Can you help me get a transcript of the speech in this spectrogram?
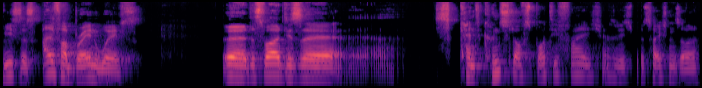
wie ist das, Alpha Brainwaves. Äh, das war diese, äh, das ist kein Künstler auf Spotify, ich weiß nicht, wie ich es bezeichnen soll.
